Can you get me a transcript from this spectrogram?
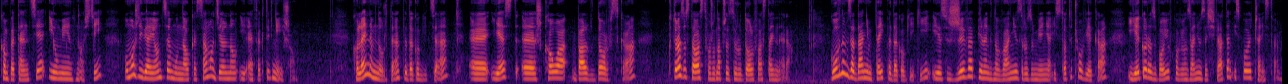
kompetencje i umiejętności, umożliwiające mu naukę samodzielną i efektywniejszą. Kolejnym nurtem w pedagogice e, jest e, szkoła waldorfska, która została stworzona przez Rudolfa Steinera. Głównym zadaniem tej pedagogiki jest żywe pielęgnowanie zrozumienia istoty człowieka i jego rozwoju w powiązaniu ze światem i społeczeństwem.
